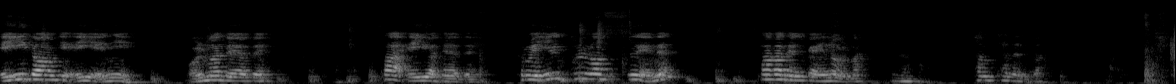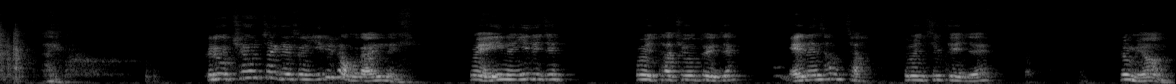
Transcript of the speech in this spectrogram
a 더하기 a n이 얼마 돼야 돼? 4a가 돼야 돼. 그러면 1 플러스 n은 4가 되니까 n은 얼마? 3차 된다. 아이고. 그리고 최고차 계수는 1이라고 나있네. 그러면 a는 1이지? 그러면 다 지워도 이제 n은 3차. 그러면 쉽게 이제 그러면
